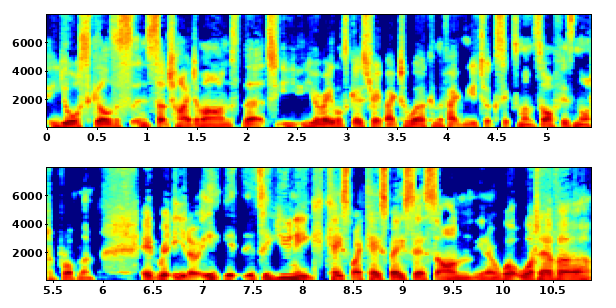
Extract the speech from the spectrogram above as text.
your skills are in such high demand that you're able to go straight back to work and the fact that you took six months off is not a problem. It you know it, it's a unique case by case basis on you know what whatever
